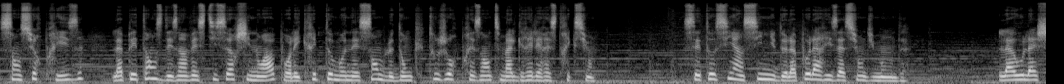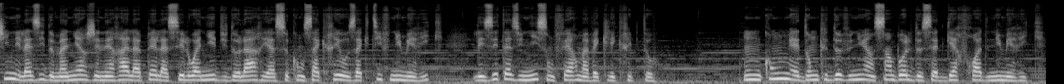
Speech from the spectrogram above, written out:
Sans surprise, l'appétence des investisseurs chinois pour les crypto-monnaies semble donc toujours présente malgré les restrictions. C'est aussi un signe de la polarisation du monde. Là où la Chine et l'Asie de manière générale appellent à s'éloigner du dollar et à se consacrer aux actifs numériques, les États-Unis sont fermes avec les cryptos. Hong Kong est donc devenu un symbole de cette guerre froide numérique.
